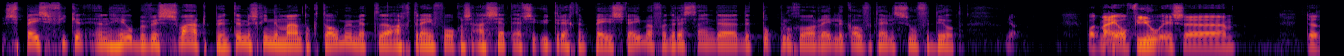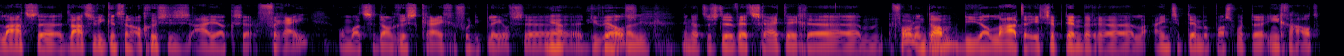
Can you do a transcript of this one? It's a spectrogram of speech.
specifiek een heel bewust zwaartepunt. Hè? Misschien de maand oktober met uh, achtereen volgens AZ, FC Utrecht en PSV. Maar voor de rest zijn de, de topploegen wel redelijk over het hele seizoen verdeeld. Wat mij opviel is uh, de laatste, het laatste weekend van augustus is Ajax uh, vrij. Omdat ze dan rust krijgen voor die play-offs uh, ja, duels. En dat is de wedstrijd tegen um, Volendam. Die dan later in september, eind september pas wordt ingehaald.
